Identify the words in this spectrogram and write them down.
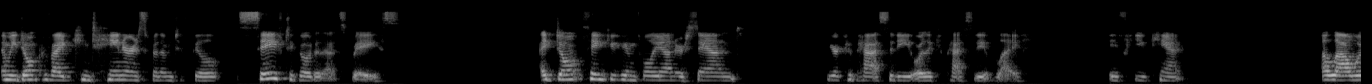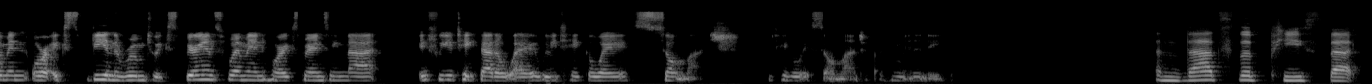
and we don't provide containers for them to feel safe to go to that space I don't think you can fully understand your capacity or the capacity of life if you can't allow women or be in the room to experience women who are experiencing that. If we take that away, we take away so much. We take away so much of our humanity. And that's the piece that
